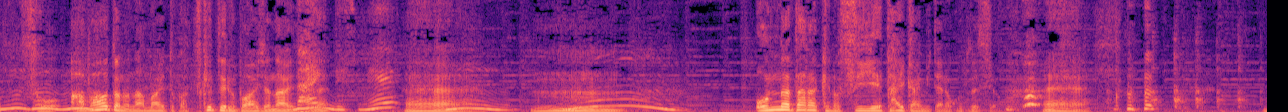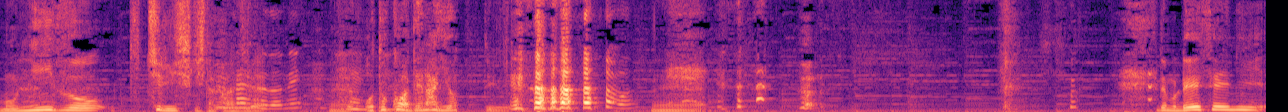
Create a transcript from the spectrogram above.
うん。うんうんそうアバウトの名前とかつけてる場合じゃないですないんねですね。ええ。うん。女だらけの水泳大会みたいなことですよ、え え。もうニーズをきっちり意識した感じで、ね。ええ。はい。男は出ないよっていう、ええでも冷静に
